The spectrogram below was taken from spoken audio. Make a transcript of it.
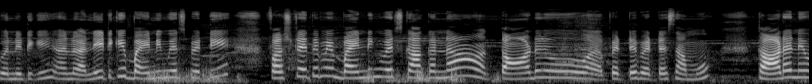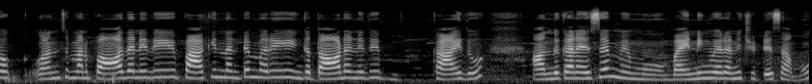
కొన్నిటికి అండ్ అన్నిటికీ బైండింగ్ వేర్స్ పెట్టి ఫస్ట్ అయితే మేము బైండింగ్ వేర్స్ కాకుండా తాడు పెట్టే పెట్టేసాము తాడు అనేది వన్స్ మన పాదు అనేది పాకిందంటే మరి ఇంకా తాడు అనేది కాయదు. అందుకనేసే మేము బైండింగ్ వేర్ అని చుట్టేసాము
